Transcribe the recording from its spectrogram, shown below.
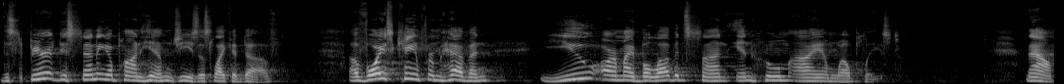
the Spirit descending upon him, Jesus, like a dove a voice came from heaven You are my beloved Son, in whom I am well pleased. Now,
